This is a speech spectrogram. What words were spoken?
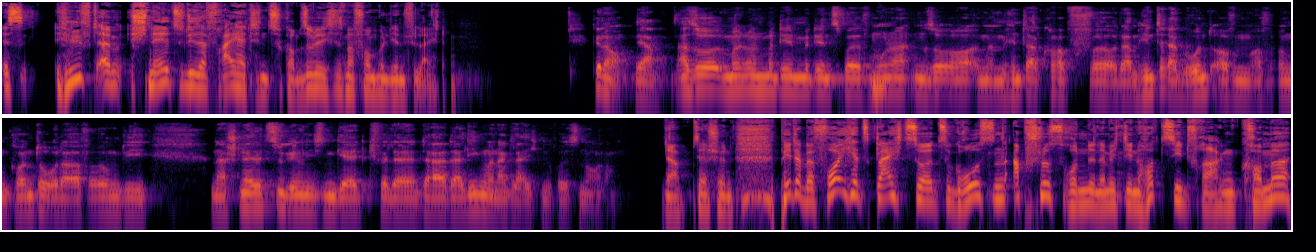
es hilft einem schnell zu dieser Freiheit hinzukommen. So will ich das mal formulieren vielleicht. Genau, ja. Also mit, mit den mit den zwölf mhm. Monaten so im, Hinterkopf äh, oder im Hintergrund auf dem, auf einem Konto oder auf irgendwie einer schnell zugänglichen Geldquelle, da, da liegen wir in der gleichen Größenordnung. Ja, sehr schön. Peter, bevor ich jetzt gleich zur, zur großen Abschlussrunde, nämlich den Hot Seat Fragen komme,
